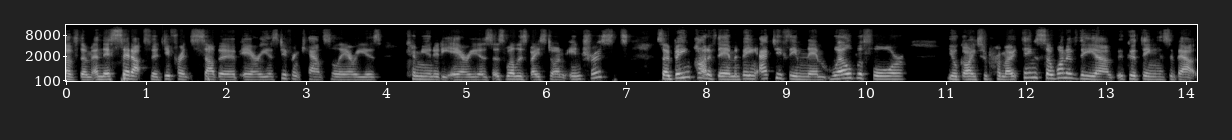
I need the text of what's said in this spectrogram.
of them and they're set up for different suburb areas, different council areas, community areas as well as based on interests. So being part of them and being active in them well before you're going to promote things. So, one of the uh, good things about,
